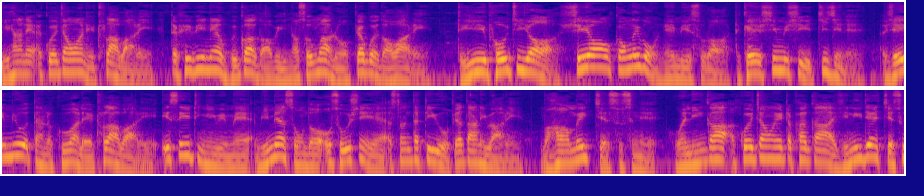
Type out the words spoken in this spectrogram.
လီဟာနဲ့အကွဲကြောင်းကနေထွက်လာပါတယ်။တဖြည်းဖြည်းနဲ့ဝေကွသွားပြီးနောက်ဆုံးမှတော့ပျောက်ကွယ်သွားပါတယ်။ ဒီဖိုးကြီးကရှေးအောင်ကောင်းလေးပုံနေမြေဆိုတော့တကယ်ရှိမရှိကြည့်ကျင်တယ်အရေးမျိုးအတန်တစ်ခုကလည်းထွက်လာပါတယ်အေးဆေးတည်ငြိမ်ပေမဲ့အမြင့်မြတ်ဆုံးသောအုပ်ဆိုးရှင်ရဲ့အစွမ်းတတိကိုပြသနေပါတယ်မဟာမိတ်ကျဲဆုစနစ်ဝန်လင်းကအကွဲကြောင်းရဲ့တစ်ဖက်ကယင်းနေတဲ့ကျဲဆု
